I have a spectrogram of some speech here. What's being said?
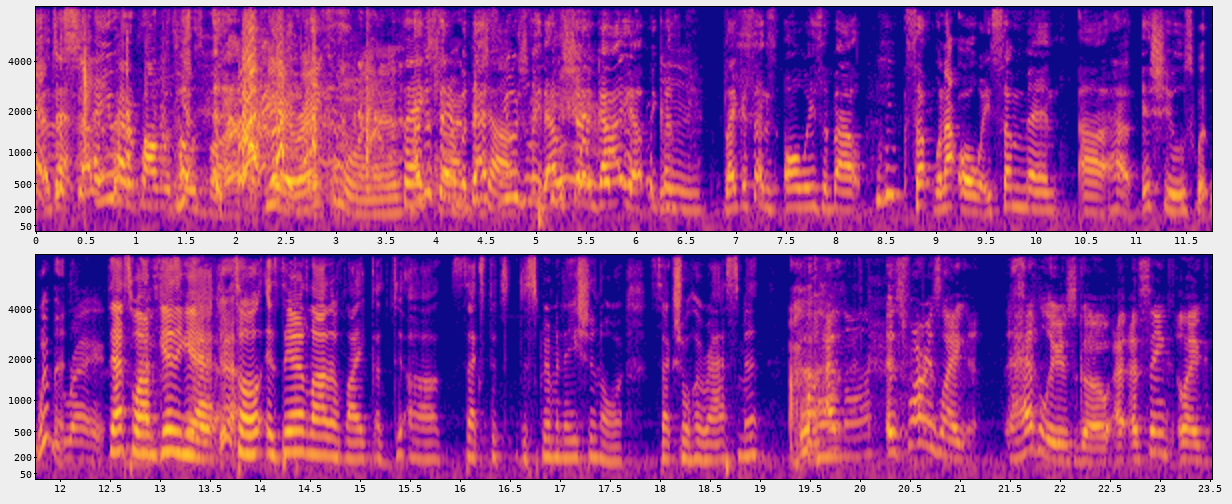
yeah, just shut And you had a problem with hose bar. yeah, right? Come on, man. I'm just saying, but that's job. usually that'll shut a guy up because, like I said, it's always about some. Well, not always. Some men uh, have issues with women. Right. That's what I'm getting at. Yeah. So, is there a lot of like uh, uh, sex dis- discrimination or sexual harassment Well, I- going on? as far as like hecklers go, I, I think like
